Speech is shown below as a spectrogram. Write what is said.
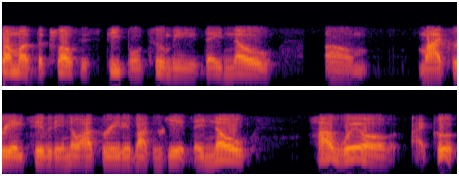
some of the closest people to me, they know um, my creativity. They know how creative I can get. They know how well I cook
